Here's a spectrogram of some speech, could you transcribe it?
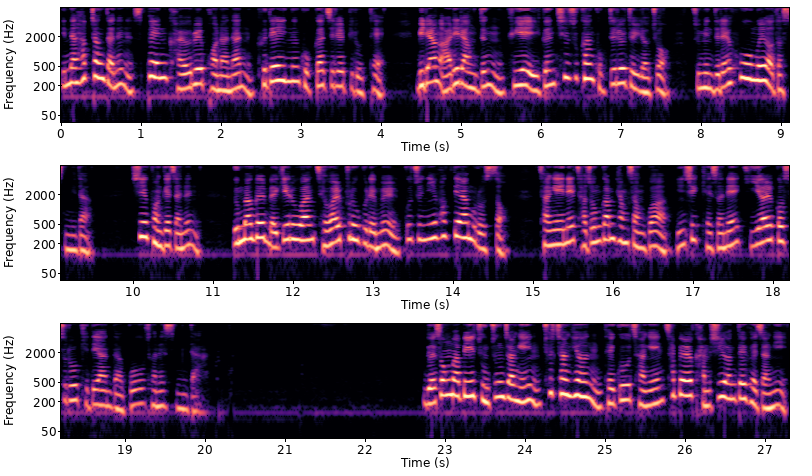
이날 합창단은 스페인 가요를 번안한 그대 있는 곳까지를 비롯해 미량 아리랑 등 귀에 익은 친숙한 곡들을 들려줘 주민들의 호응을 얻었습니다. 시 관계자는 음악을 매개로 한 재활 프로그램을 꾸준히 확대함으로써 장애인의 자존감 향상과 인식 개선에 기여할 것으로 기대한다고 전했습니다. 뇌성마비 중증장애인 최창현 대구 장애인 차별감시연대 회장이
